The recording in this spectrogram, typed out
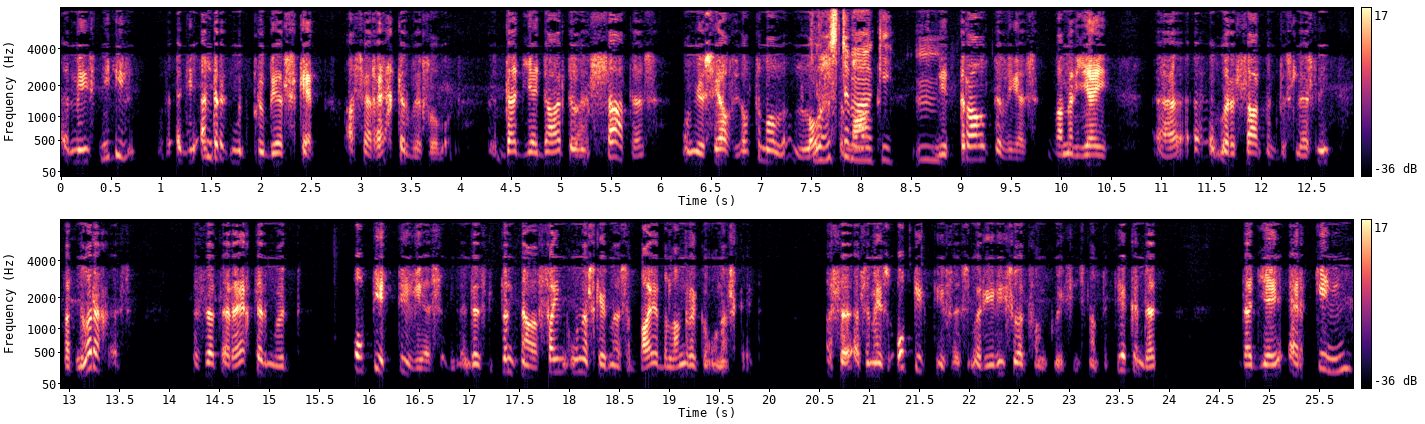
'n mens nie die die indruk moet probeer skep as 'n regter byvoorbeeld dat jy daartoe in staat is om jouself heeltemal los, los te maak, mm. neutraal te wees wanneer jy uh, oor 'n saak moet beslis nie wat nodig is is dat 'n regter moet objektief wees dit klink nou 'n fyn onderskeid maar is 'n baie belangrike onderskeid as 'n as 'n mens objektief is oor hierdie soort van kwessies dan beteken dit dat jy erken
